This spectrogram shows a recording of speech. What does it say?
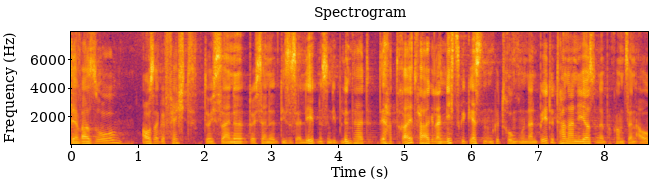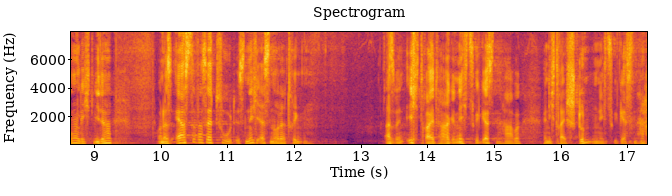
der war so außer Gefecht durch, seine, durch seine, dieses Erlebnis und die Blindheit, der hat drei Tage lang nichts gegessen und getrunken. Und dann betet Hananias und er bekommt sein Augenlicht wieder. Und das Erste, was er tut, ist nicht essen oder trinken. Also wenn ich drei Tage nichts gegessen habe, wenn ich drei Stunden nichts gegessen habe,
